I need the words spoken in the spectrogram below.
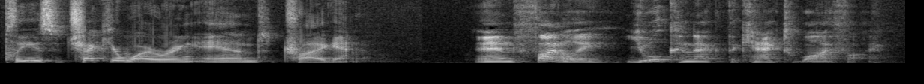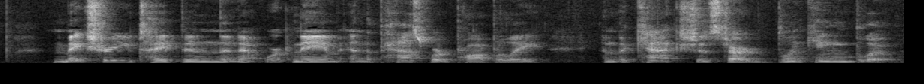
please check your wiring and try again. And finally, you will connect the CAC to Wi-Fi. Make sure you type in the network name and the password properly, and the CAC should start blinking blue.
